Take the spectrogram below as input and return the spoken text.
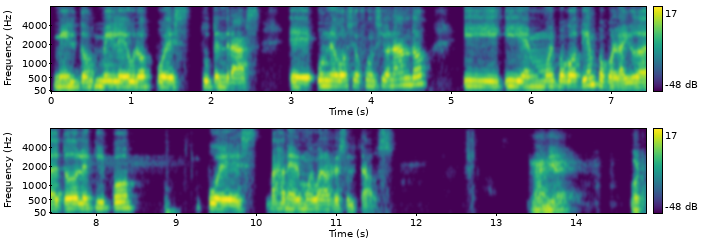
mil, dos mil euros pues tú tendrás eh, un negocio funcionando y, y en muy poco tiempo con la ayuda de todo el equipo pues vas a tener muy buenos resultados. Gracias. Bueno,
